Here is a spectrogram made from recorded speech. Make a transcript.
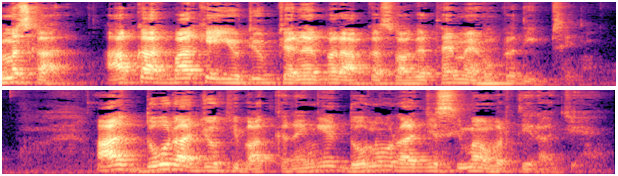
नमस्कार। आपका अखबार के YouTube चैनल पर आपका स्वागत है। मैं हूँ प्रदीप सिंह। आज दो राज्यों की बात करेंगे। दोनों राज्य सीमावर्ती राज्य हैं।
